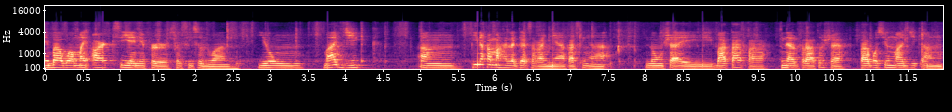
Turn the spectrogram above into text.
Halimbawa, may arc si Yennefer sa season 1. Yung magic ang pinakamahalaga sa kanya kasi nga nung siya ay bata pa, inaltrato siya. Tapos yung magic ang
